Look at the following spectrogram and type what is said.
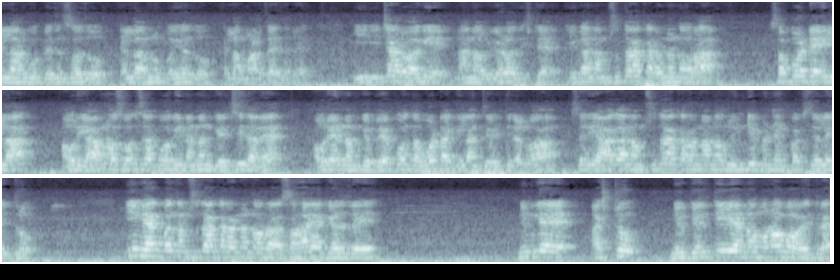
ಎಲ್ಲರಿಗೂ ಬೆದರಿಸೋದು ಎಲ್ಲರನ್ನೂ ಬೈಯೋದು ಎಲ್ಲ ಮಾಡ್ತಾ ಇದ್ದಾರೆ. ಈ ವಿಚಾರವಾಗಿ ನಾನು ಅವ್ರಿಗೆ ಹೇಳೋದಿಷ್ಟೇ, ಈಗ ನಮ್ಮ ಸುಧಾಕರ್ ಅಣ್ಣನವರ ಸಪೋರ್ಟೇ ಇಲ್ಲ. ಅವ್ರು ಯಾರನ್ನೋ ಸೋಲ್ಸಕ್ಕೆ ಹೋಗಿ ನನ್ನನ್ನು ಗೆಲ್ಸಿದ್ದಾರೆ. ಅವ್ರೇನು ನಮಗೆ ಬೇಕು ಅಂತ ಓಟ್ ಹಾಕಿಲ್ಲ ಅಂತ ಹೇಳ್ತಿರಲ್ವಾ? ಸರಿ, ಆಗ ನಮ್ಮ ಸುಧಾಕರ್ ಅಣ್ಣನವರು ಇಂಡಿಪೆಂಡೆಂಟ್ ಪಕ್ಷದಲ್ಲೇ ಇದ್ರು. ನೀವು ಯಾಕೆ ಬಂದು ನಮ್ಮ ಸುಧಾಕರ್ ಅಣ್ಣನವರ ಸಹಾಯ ಕೇಳಿದ್ರಿ? ನಿಮಗೆ ಅಷ್ಟು ನೀವು ಗೆಲ್ತೀವಿ ಅನ್ನೋ ಮನೋಭಾವ ಇದ್ರೆ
